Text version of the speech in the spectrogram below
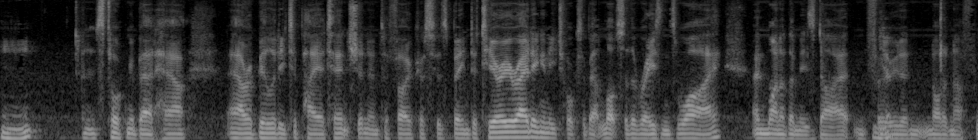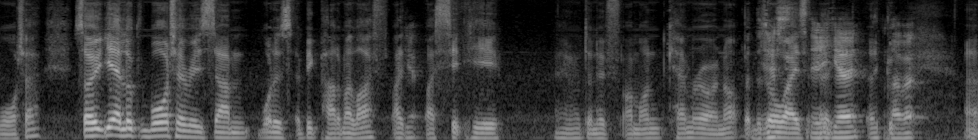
Mhm. and it's talking about how our ability to pay attention and to focus has been deteriorating and he talks about lots of the reasons why and one of them is diet and Yep. food and not enough water so yeah look water is um water's a big part of my life i, Yep. I sit here i don't know if i'm on camera or not but there's Yes, always there you a- go. a good- Love it. Uh,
